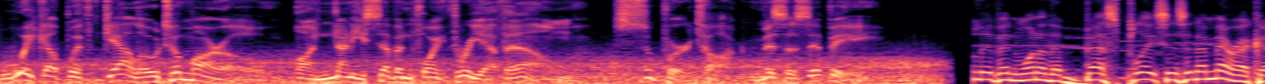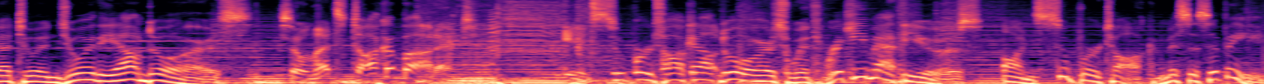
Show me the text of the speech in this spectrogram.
Wake up with Gallo tomorrow on 97.3 FM. Super Talk, Mississippi. Live in one of the best places in America to enjoy the outdoors. So let's talk about it. It's Super Talk Outdoors with Ricky Mathews on Super Talk, Mississippi.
